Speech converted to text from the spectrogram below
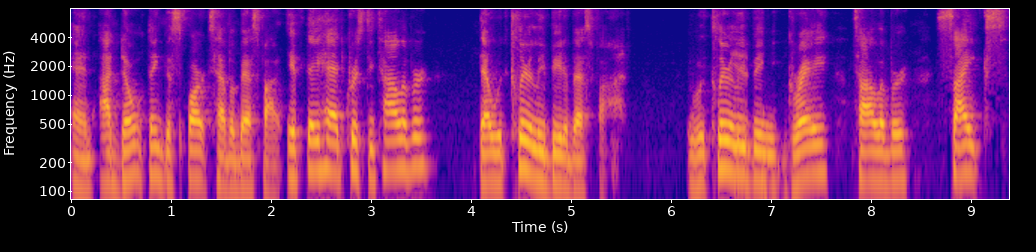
And I don't think the Sparks have a best five. If they had Kristi Toliver, that would clearly be the best five. It would clearly yeah. be Gray, Toliver, Sykes,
